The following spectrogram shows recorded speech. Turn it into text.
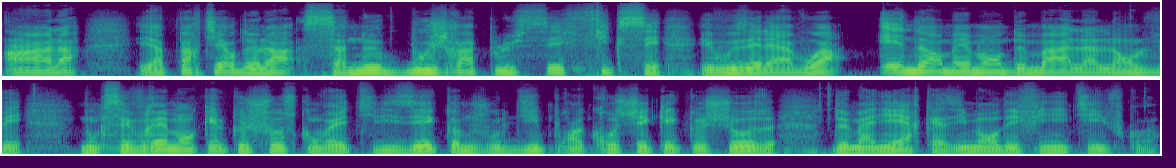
Voilà. Et à partir de là, ça ne bougera plus. C'est fixé. Et vous allez avoir énormément de mal à l'enlever. Donc c'est vraiment quelque chose qu'on va utiliser, comme je vous le dis, pour accrocher quelque chose de manière quasiment définitive. Quoi.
